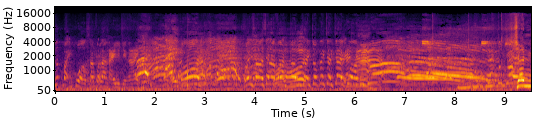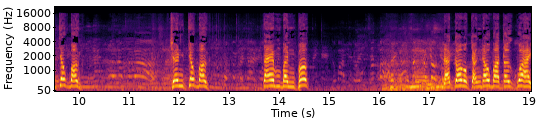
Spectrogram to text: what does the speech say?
Rất mạnh của San Francisco hay như chuyện hai. Còn bây giờ sẽ là phản công dành cho các chàng trai của Bình rồi. xin chúc mừng 15 13. xin chúc mừng tem bình phước. Đã có một trận đấu ba tư quá hay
